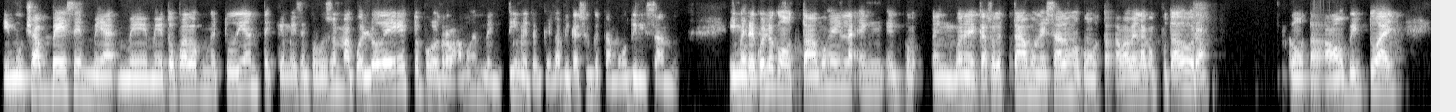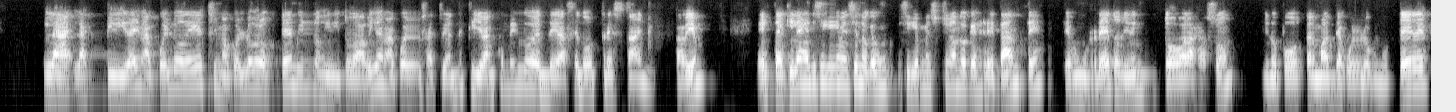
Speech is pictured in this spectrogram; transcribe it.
Y muchas veces me, me, me, he topado con estudiantes que me dicen, profesor, me acuerdo de esto porque lo trabajamos en Mentimeter, que es la aplicación que estamos utilizando. Y me recuerdo cuando estábamos en, la, en, en, bueno, en el caso que estábamos en el salón o cuando estaba en la computadora, cuando estábamos virtual, la, la, actividad y me acuerdo de eso y me acuerdo de los términos y todavía me acuerdo, o sea, estudiantes que llevan conmigo desde hace dos, tres años, ¿está bien? Este, aquí la gente sigue mencionando, que es un, sigue mencionando que es retante, que es un reto, tienen toda la razón y no puedo estar más de acuerdo con ustedes.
